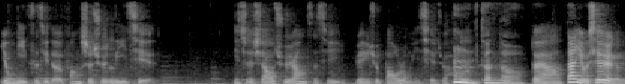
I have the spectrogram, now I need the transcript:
用你自己的方式去理解，你只需要去让自己愿意去包容一切就好了。嗯，真的，对啊。但有些人，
